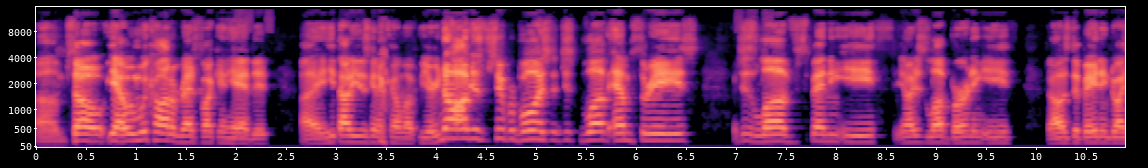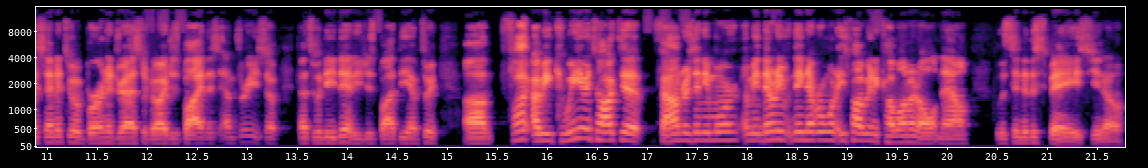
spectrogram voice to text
Um, so yeah, when we caught him red fucking handed, uh, he thought he was gonna come up here. No, I'm just super bullish. I just love M3s. I just love spending ETH. You know, I just love burning ETH. And I was debating, do I send it to a burn address or do I just buy this M3? So that's what he did. He just bought the M3. Um, fuck. I mean, can we even talk to founders anymore? I mean, they don't even. They never want. He's probably gonna come on an alt now. Listen to the space. You know.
